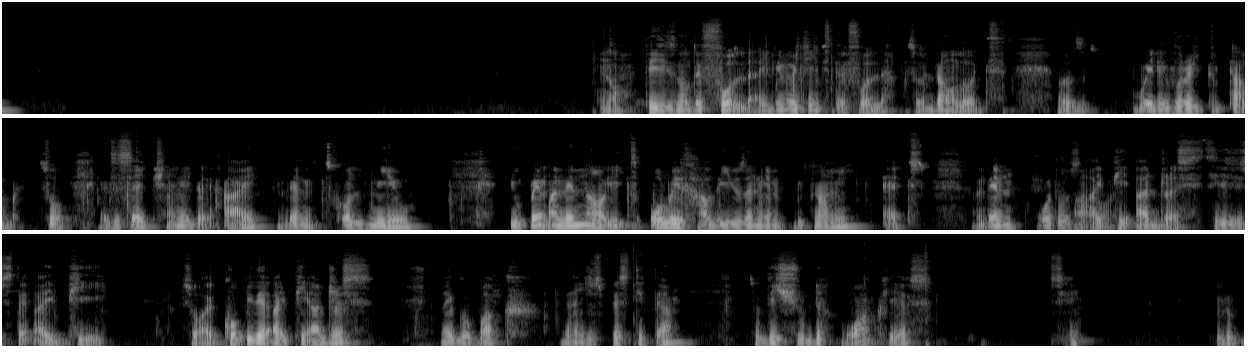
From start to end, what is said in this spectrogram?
No this is not the folder. I did not change the folder. So download i was waiting for it to tab. So ssh i need the i then it's called new upem and then now it always have the username bitnami at and then what was ip address? This is the ip so i copy the ip address I go back then I just paste it there. So this should work yes. See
